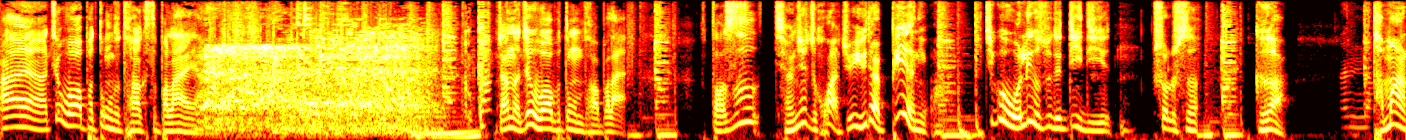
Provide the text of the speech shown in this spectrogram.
哎呀，这我不动的汤可是不赖呀。真的，这我不动的汤不赖。当时听见这话，觉得有点别扭啊。结果我六岁的弟弟说的是：“哥，他妈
